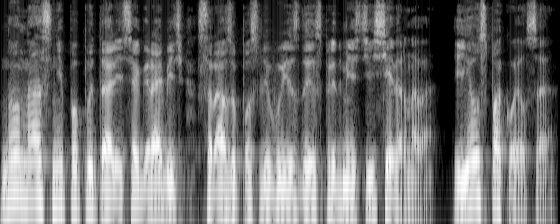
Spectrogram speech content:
но нас не попытались ограбить сразу после выезда из предместья Северного, и я успокоился.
